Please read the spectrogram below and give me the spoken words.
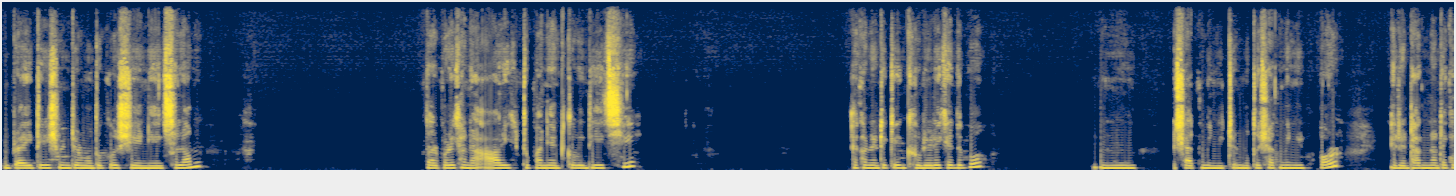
প্রায় তিরিশ মিনিটের মতো কষিয়ে নিয়েছিলাম। তারপর এখানে আর একটু পানি অ্যাড করে দিয়েছি। এখন এটাকে ঘুরে রেখে দেব। উম, সাত মিনিটের মতো সাত মিনিট পর এটা ঢাকনাটাকে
